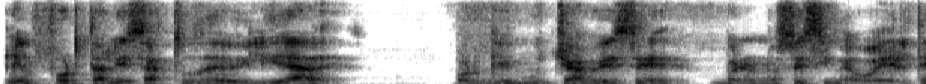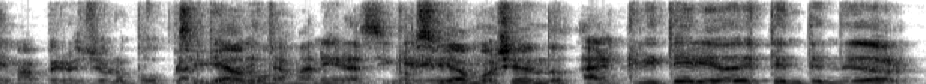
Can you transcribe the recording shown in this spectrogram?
en fortalezas tus debilidades. Porque Mm. muchas veces, bueno, no sé si me voy del tema, pero yo lo puedo plantear Sigamos. de esta manera. Así Nos que sigamos yendo. al criterio de este entendedor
